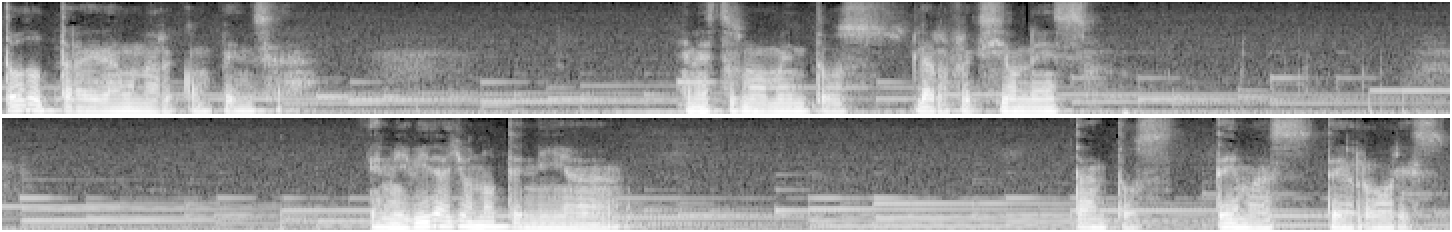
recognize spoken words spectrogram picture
todo traerá una recompensa. En estos momentos la reflexión es, en mi vida yo no tenía tantos temas de errores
